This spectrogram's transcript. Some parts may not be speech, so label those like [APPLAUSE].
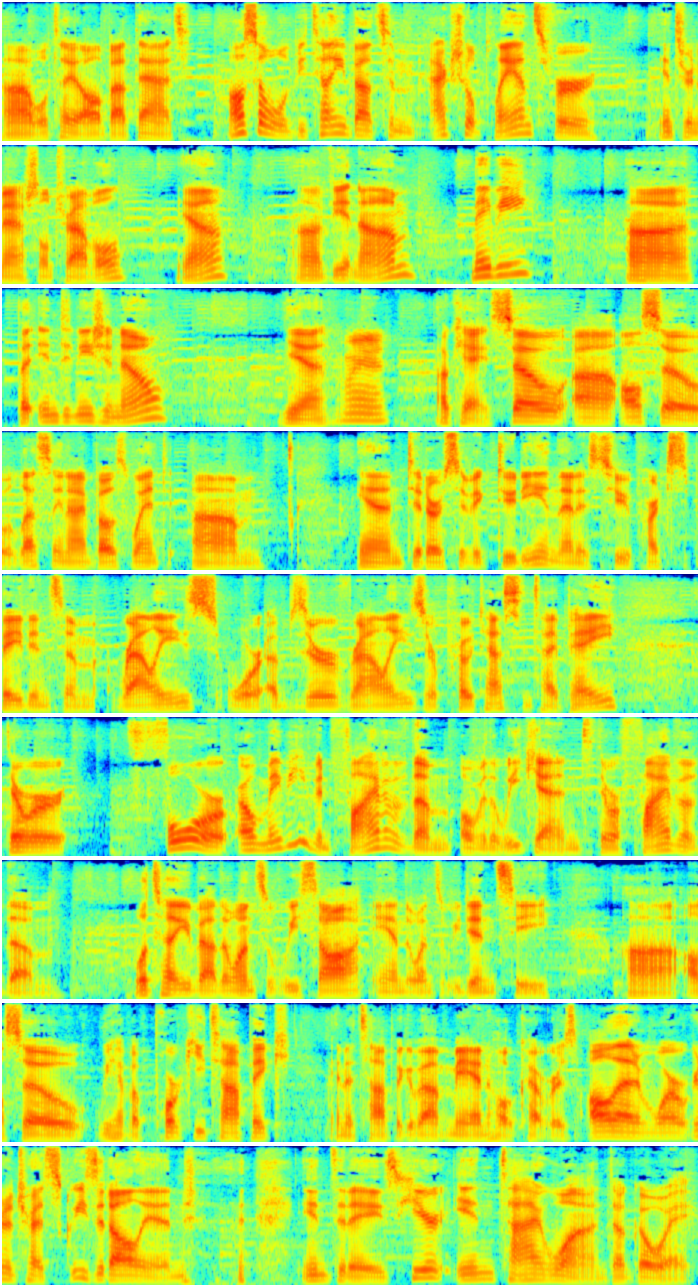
Uh, we'll tell you all about that. Also, we'll be telling you about some actual plans for international travel. Yeah, uh, Vietnam maybe, uh, but Indonesia no. Yeah. meh. Okay. So also, Leslie and I both went. Um, and did our civic duty, and that is to participate in some rallies or observe rallies or protests in Taipei. There were four, oh, maybe even five of them over the weekend. There were five of them. We'll tell you about the ones that we saw and the ones that we didn't see. Uh, also, we have a porky topic and a topic about manhole covers. All that and more. We're going to try to squeeze it all in [LAUGHS] in today's Here in Taiwan. Don't go away.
